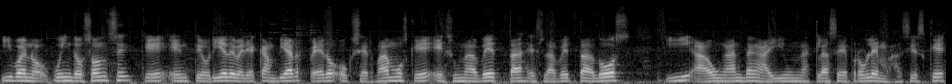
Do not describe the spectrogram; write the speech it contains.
Y bueno, Windows 11 que en teoría debería cambiar, pero observamos que es una beta, es la beta 2 y aún andan ahí una clase de problemas. Así es que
